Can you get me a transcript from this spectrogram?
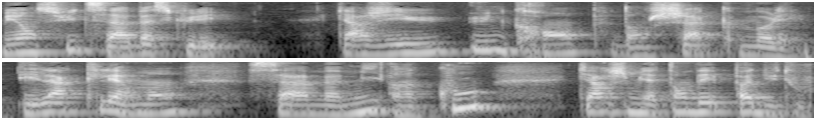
mais ensuite ça a basculé car j'ai eu une crampe dans chaque mollet. Et là, clairement, ça m'a mis un coup, car je m'y attendais pas du tout.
